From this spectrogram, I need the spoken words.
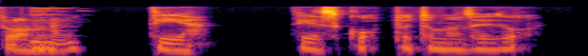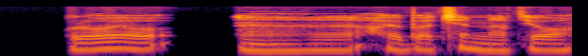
från Mm. te, teskåpet om man säger så. Och då har jag, eh, har jag börjat känna att jag,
